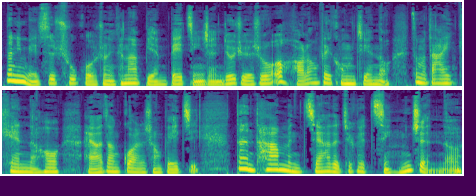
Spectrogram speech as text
那你每次出国的时候，你看到别人背颈枕，你就觉得说哦，好浪费空间哦，这么大一坑，然后还要这样挂着上飞机，但他们家的这个颈枕呢，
